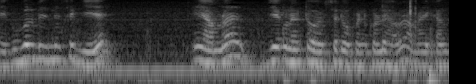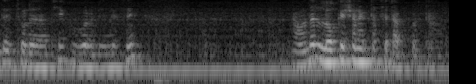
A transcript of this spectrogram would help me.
এই গুগল বিজনেসে গিয়ে এই আমরা যে কোনো একটা ওয়েবসাইট ওপেন করলে হবে, আমরা এখান থেকে চলে যাচ্ছি গুগল বিজনেসে আমাদের লোকেশন একটা সেট করতে হবে।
